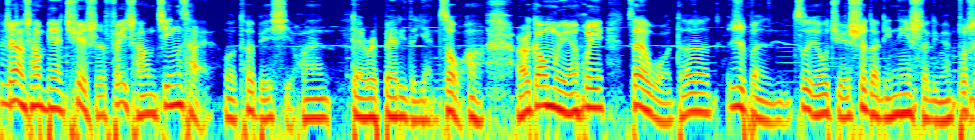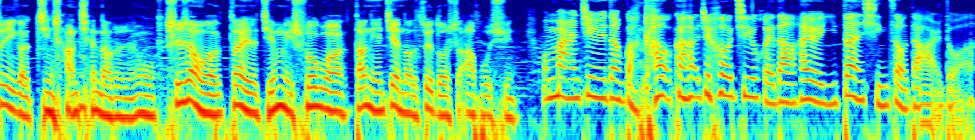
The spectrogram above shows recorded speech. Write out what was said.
这张唱片确实非常精彩，我特别喜欢 Derry Bailey 的演奏啊。而高木元辉在我的日本自由爵士的聆听史里面，不是一个经常见到的人物。实际上我在节目里说过，当年见到的最多是阿布逊。我们马上进入一段广告，广告之后继续回到，还有一段行走的耳朵。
